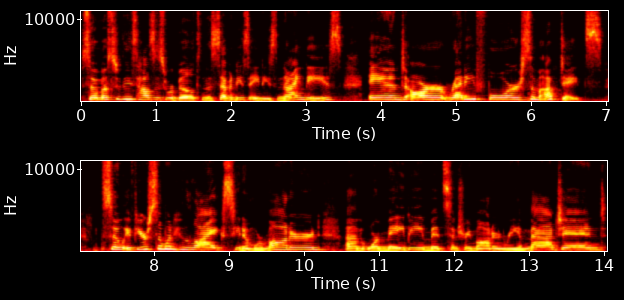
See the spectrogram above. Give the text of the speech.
So most of these houses were built in the 70s, 80s, 90s and are ready for some updates. So if you're someone who likes, you know, more modern, um, or maybe mid-century modern reimagined,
